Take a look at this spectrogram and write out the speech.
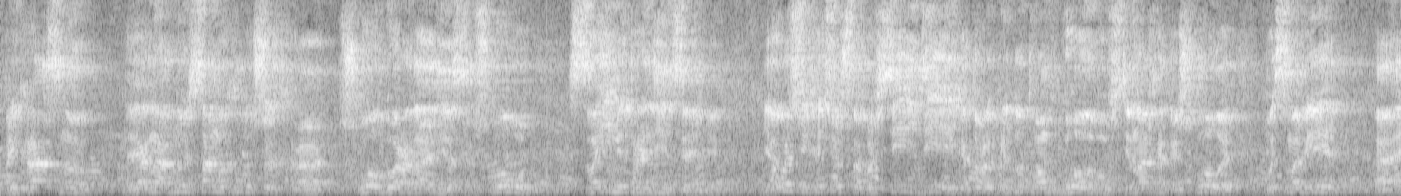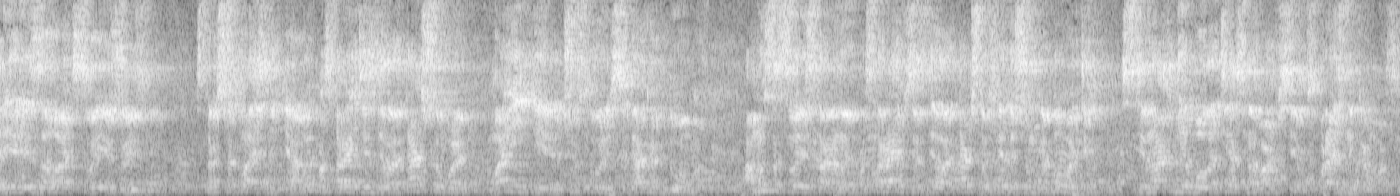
в прекрасную, наверное, одну из самых лучших э, школ города Одессы, в школу с своими традициями. я очень хочу, чтобы все идеи, которые придут вам в голову в стенах этой школы, вы смогли э, реализовать в своей жизни. Старшеклассники, а вы постарайтесь сделать так, чтобы маленькие чувствовали себя как дома. А мы со своей стороны постараемся сделать так, чтобы в следующем году в этих стенах не было тесно вам всем. С праздником вас!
